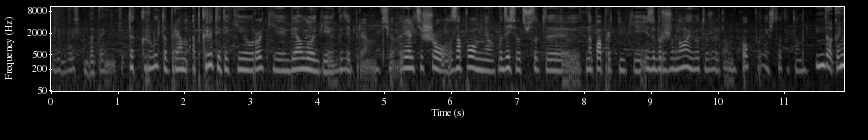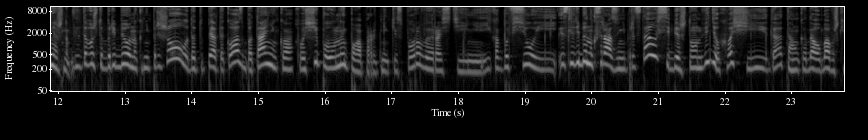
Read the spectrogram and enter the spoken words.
любовь к ботанике. Так круто, прям открытые такие уроки биологии, где прям все реалити-шоу запомнил. Вот здесь вот что-то на папоротнике изображено, и вот уже там хоп, и что-то там. Ну да, конечно. Для того, чтобы ребенок не пришел, вот этот пятый класс, ботаника, хвощи, полуны, папоротники, споровые растения, и как бы все. И если ребенок сразу не представил себе, что он видел хвощи, да, там, когда у бабушки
